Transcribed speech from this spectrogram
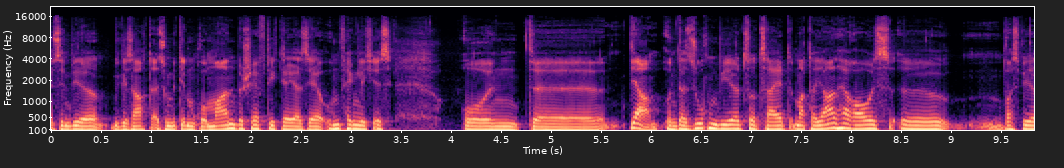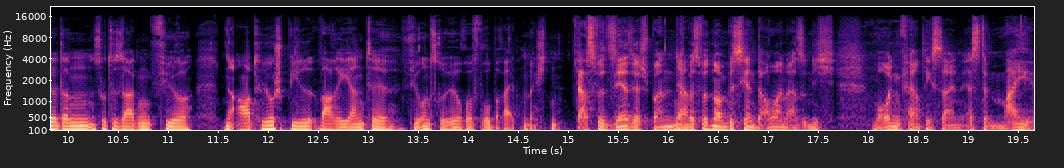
sind wir, wie gesagt, also mit dem Roman beschäftigt, der ja sehr umfänglich ist und äh, ja, und da suchen wir zurzeit Material heraus, äh, was wir dann sozusagen für eine Art Hörspielvariante für unsere Hörer vorbereiten möchten. Das wird sehr, sehr spannend, ja. aber es wird noch ein bisschen dauern, also nicht morgen fertig sein. Erst im Mai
